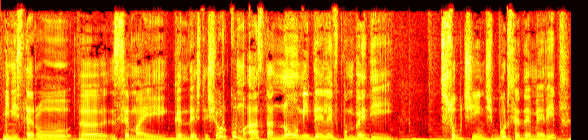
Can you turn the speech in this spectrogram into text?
Ministerul uh, se mai gândește. Și oricum, asta, 9000 de elevi cu medii sub 5 burse de merit,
